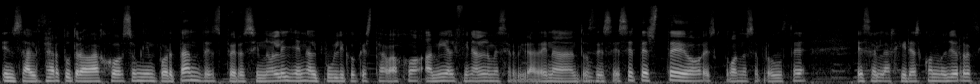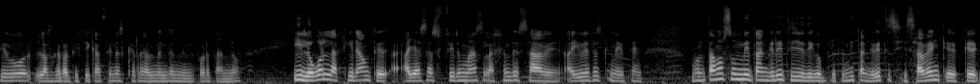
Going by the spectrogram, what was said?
ensalzar tu trabajo son importantes, pero si no le llena al público que está abajo, a mí al final no me servirá de nada. Entonces, ese testeo es cuando se produce, es en la gira, es cuando yo recibo las gratificaciones que realmente me importan, ¿no? Y luego en la gira, aunque haya esas firmas, la gente sabe. Hay veces que me dicen, montamos un meet and greet y yo digo, ¿pero qué meet and greet? Si saben que, que,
